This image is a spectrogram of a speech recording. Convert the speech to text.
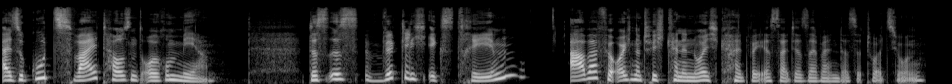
Also gut 2000 Euro mehr. Das ist wirklich extrem aber für euch natürlich keine Neuigkeit, weil ihr seid ja selber in der Situation.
